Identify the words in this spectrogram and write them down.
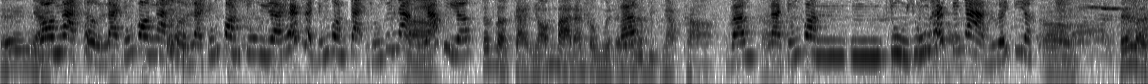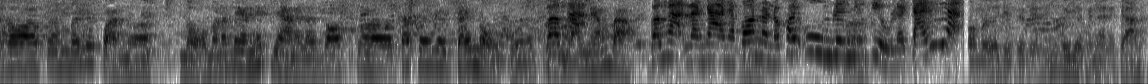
thế nhà Con ngạt thở là chúng con ngạt thở là chúng con chui ra hết là chúng con chạy xuống cái nhà À. bé kia. tức là cả nhóm bà đang cầu nguyện ở đây Vâng. là bị ngạt thở Vâng, À. là chúng con ừ, chui xuống hết cái nhà dưới kia. Ờ, thế là do mấy cái quả nổ, nổ mà nó đen hết nhà này là do ờ, các cái, cháy nổ của Vâng ạ. ném vào Vâng ạ, là nhà nhà con là nó khói um lên như Vâng. kiểu là cháy ạ. con mới ở trên cái bây giờ thế này này cha này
